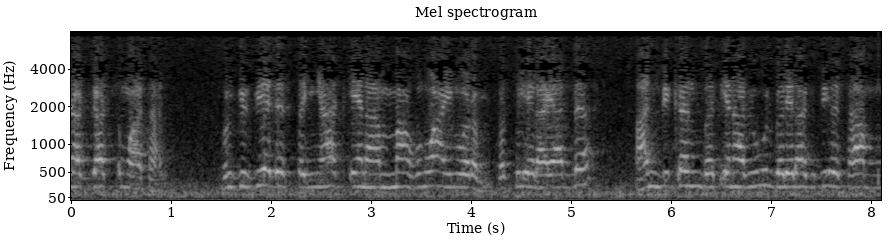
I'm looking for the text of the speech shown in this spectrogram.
ያጋጥሟታል። ሁልጊዜ ደስተኛ ጤናማ ሁኖ አይኖርም። ከሱ ሌላ ያለ አንድ ቀን በጤና ቢውል በሌላ ጊዜ ታሞ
